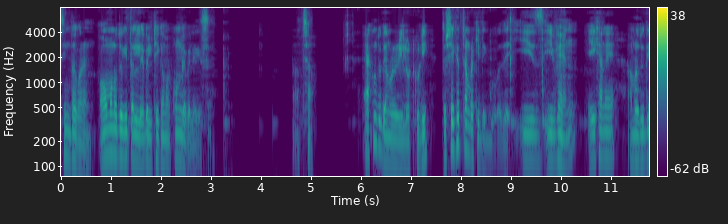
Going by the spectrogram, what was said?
চিন্তা করেন, অমনোযোগিতার লেভেল ঠিক আমার কোন লেভেলে গেছে? আচ্ছা। এখন যদি আমরা রিলোড করি, তো সেক্ষেত্রে আমরা কি দেখব? যে ইজ ইভেন এইখানে আমরা যদি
